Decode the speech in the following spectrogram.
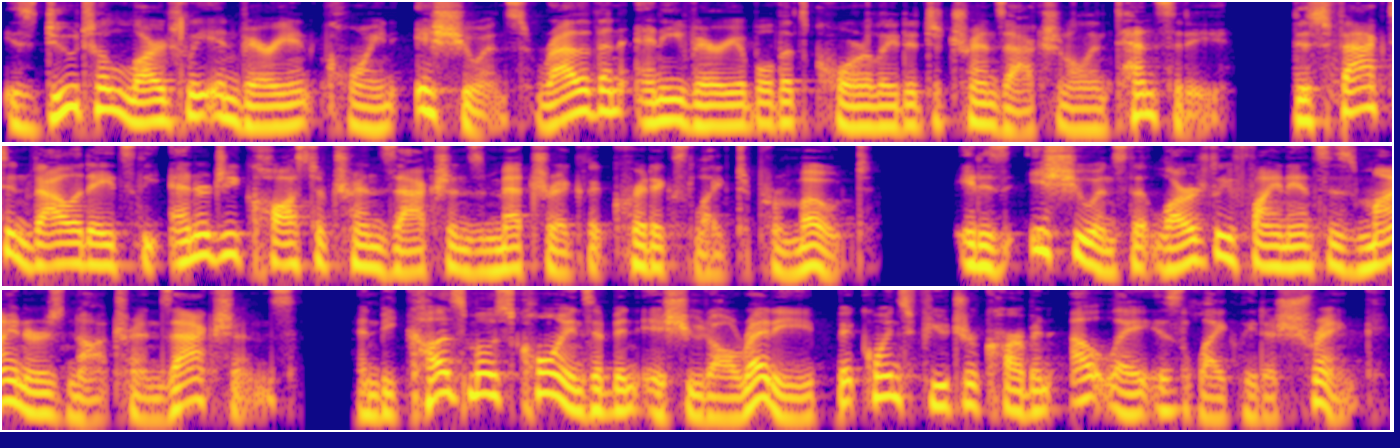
is due to largely invariant coin issuance rather than any variable that's correlated to transactional intensity. This fact invalidates the energy cost of transactions metric that critics like to promote. It is issuance that largely finances miners, not transactions. And because most coins have been issued already, Bitcoin's future carbon outlay is likely to shrink.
